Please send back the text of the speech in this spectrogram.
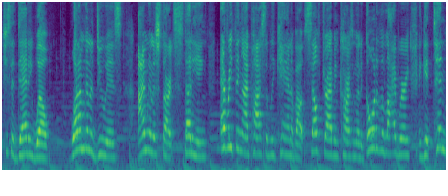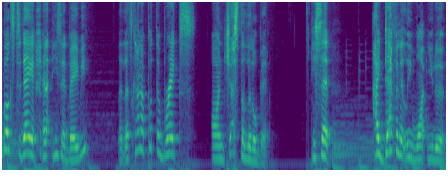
she said, Daddy, well, what I'm gonna do is I'm gonna start studying everything I possibly can about self-driving cars. I'm gonna go to the library and get 10 books today. And he said, baby, let, let's kind of put the brakes on just a little bit. He said, I definitely want you to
